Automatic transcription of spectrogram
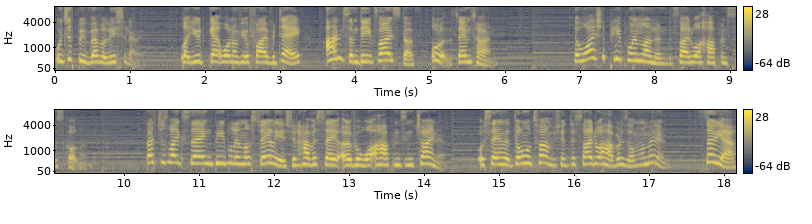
would just be revolutionary. Like you'd get one of your five a day and some deep fried stuff all at the same time. So why should people in London decide what happens to Scotland? That's just like saying people in Australia should have a say over what happens in China or saying that Donald Trump should decide what happens on the moon. So yeah,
